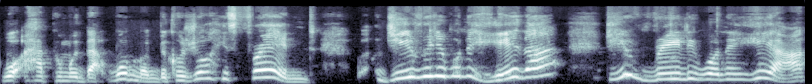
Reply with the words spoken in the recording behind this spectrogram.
what happened with that woman because you're his friend. Do you really want to hear that? Do you really want to hear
